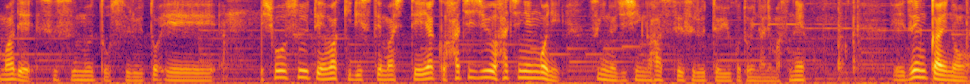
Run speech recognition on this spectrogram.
まで進むとすると、えー小数点は切り捨てまして約88年後に次の地震が発生するということになりますね。前回の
